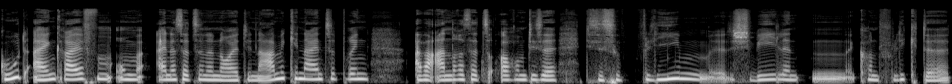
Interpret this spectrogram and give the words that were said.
gut eingreifen, um einerseits eine neue Dynamik hineinzubringen, aber andererseits auch um diese, diese sublim äh, schwelenden Konflikte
